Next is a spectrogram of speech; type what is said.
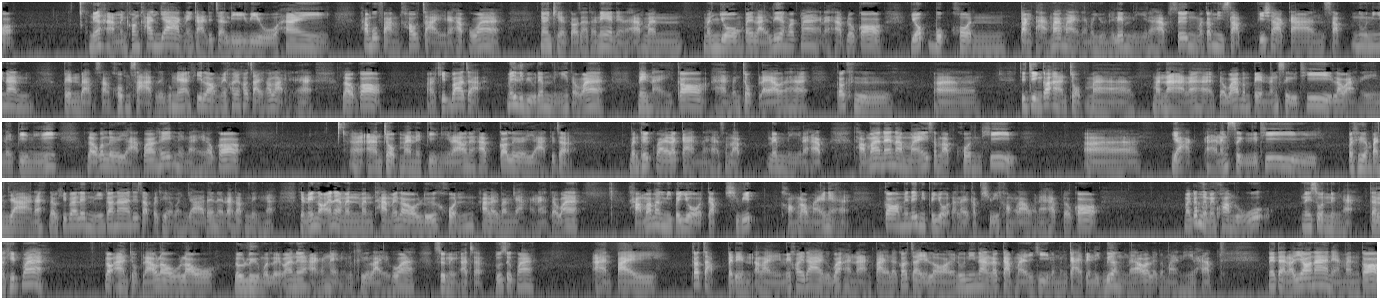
เนื้อหามันค่อนข้างยากในการที่จะรีวิวให้ท่านผู้ฟังเข้าใจนะครับ เพราะว่างานเขียนกอจาทเนศเนี่ยนะครับ มันมันโยงไปหลายเรื่องมากๆนะครับ แล้วก็ยกบุคคลต่างๆ มากมายเนี่ยมาอยู่ในเล่มนี้นะครับ ซึ่งมันก็มีศัพท์วิชาการศัพท์นู่นนี่นั่นเป็นแบบสังคมศาสตร์อะไรพวกนี้ที่เราไม่ค่อยเข้าใจเท่าไหร่นะฮะเราก็คิดว่าจะไม่รีวิวเล่มนี้ แต่ว่า ไหนก็อ่านมันจบแล้วนะฮะ ก็คืออ่าจริงๆก็อ่านจบมามานานแล้วฮะ แต่ว่ามันเป็นหนังสือที่เราอ่านในในปีนี้ เราก็เลยอยากว่าเฮ้ยไหนๆเราก็อ่านจบมาในปีนี้แล้วนะครับ ก็เลยอยากที่จะบันทึกไว้ล้วกันนะฮะสำหรับเล่มนี้นะครับ ถามว่าแนะนำไหมสำหรับคนที่อยากอ่านหนังสือที่ ประเทืองปัญญานะเราคิดว่าเล่มนี้ก็น่าที่จะประเทืองปัญญาได้ในระดับหนึ่งนะอย่างน้อยๆเนี่ยมันมันทำให้เราลื้อค้นอะไรบางอย่างนะแต่ว่าถามว่ามันมีประโยชน์กับชีวิตของเราไหมเนี่ยฮะก็ไม่ได้มีประโยชน์อะไรกับชีวิตของเรานะครับ แล้วก็มันก็เหมือนเป็นความรู้ในส่วนหนึ่งอะแต่เราคิดว่าเราอ่านจบแล้วเราเราเราลืมหมดเลยว่าเนื้อหาข้างในเนี่ยมันคืออะไร เพราะว่าส่วนหนึ่งอาจจะรู้สึกว่าอ่านไป ก็จับประเด็นอะไรไม่ค่อยได้หรือว่าอ่านอ่านไปแล้วก็ใจลอยนู่นนี่นั่นแล้วกลับมาอีกทีเนี่ยมันกลายเป็นอีกเรื่องแล้วอะไรประมาณนี้นะครับ ในแต่ละย่อหน้าเนี่ยมันก็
